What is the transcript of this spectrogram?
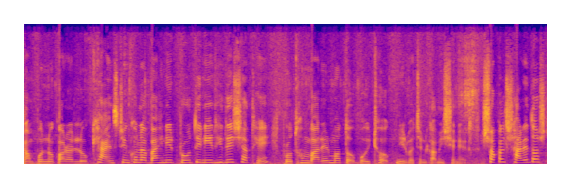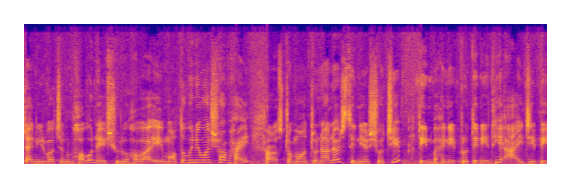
সম্পন্ন করার লক্ষ্যে আইন শৃঙ্খলা বাহিনীর প্রতিনিধিদের সাথে প্রথমবারের মতো বৈঠক নির্বাচন কমিশনের। সকাল সাড়ে দশটায় নির্বাচন ভবনে শুরু হওয়া এই মতবিনিময় সভায় স্বরাষ্ট্র মন্ত্রণালয়ের সিনিয়র সচিব, তিন বাহিনীর প্রতিনিধি আইজিপি,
